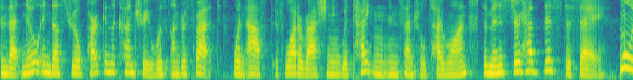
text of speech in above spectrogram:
and that no industrial park in the country was under threat. When asked if water rationing would tighten in central Taiwan, the minister had this to say. For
